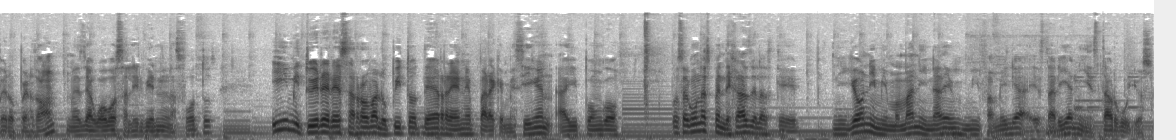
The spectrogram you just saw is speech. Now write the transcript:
Pero perdón, no es de a huevo salir bien en las fotos. Y mi Twitter es arroba Lupito DRN para que me sigan. Ahí pongo pues algunas pendejadas de las que ni yo, ni mi mamá, ni nadie en mi familia estaría ni está orgulloso.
